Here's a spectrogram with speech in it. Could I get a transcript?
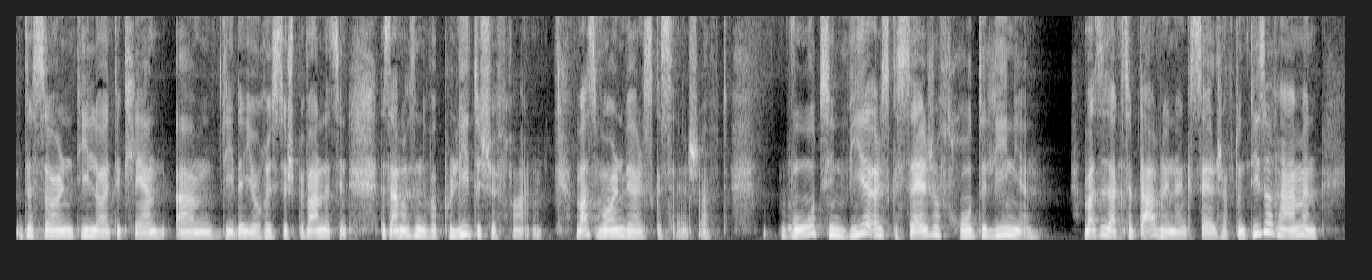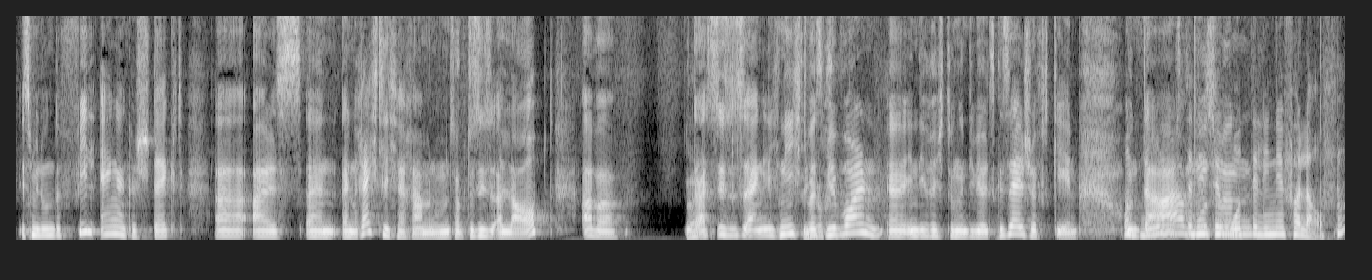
Das sollen die Leute klären, ähm, die da juristisch bewandert sind. Das andere sind aber politische Fragen. Was wollen wir als Gesellschaft? Wo ziehen wir als Gesellschaft rote Linien? Was ist akzeptabel in einer Gesellschaft? Und dieser Rahmen ist mitunter viel enger gesteckt äh, als ein, ein rechtlicher Rahmen, wo man sagt, das ist erlaubt, aber ja. Das ist es eigentlich nicht, was wir wollen äh, in die Richtung, in die wir als Gesellschaft gehen. Und, Und da müsste muss diese rote Linie verlaufen?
